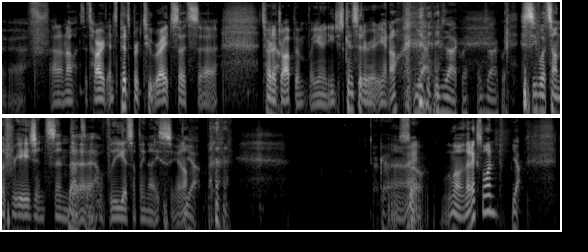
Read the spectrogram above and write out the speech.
I don't know, it's, it's hard. And it's Pittsburgh too, right? So it's uh, it's hard yeah. to drop him, but you know, you just consider it. You know. yeah, exactly, exactly. See what's on the free agents, and uh, hopefully you get something nice. You know. Yeah. okay. All so, right. well, the next one. Yeah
